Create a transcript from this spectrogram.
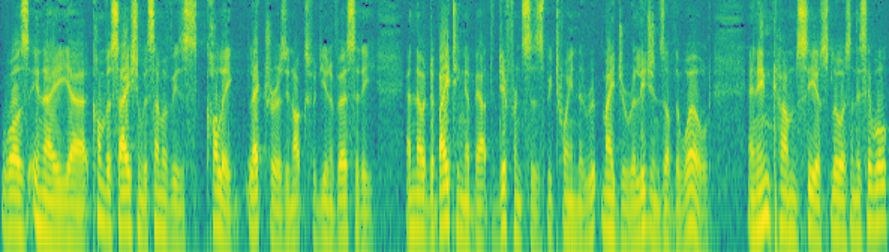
was in a uh, conversation with some of his colleague lecturers in Oxford University, and they were debating about the differences between the re- major religions of the world. And in comes C.S. Lewis, and they said, Well,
